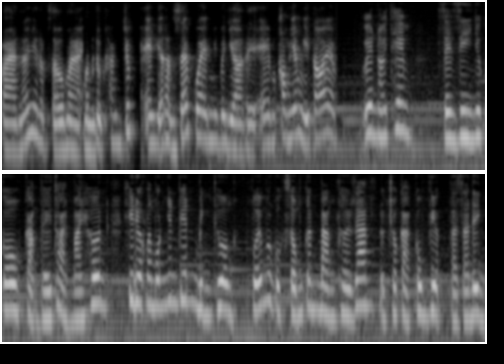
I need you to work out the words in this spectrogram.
Và nếu như thật sự mà mình được thăng chức, em trở thành sếp của em như bây giờ thì em không dám nghĩ tới em. Uyên nói thêm, Gen Z như cô cảm thấy thoải mái hơn khi được là một nhân viên bình thường với một cuộc sống cân bằng thời gian được cho cả công việc và gia đình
